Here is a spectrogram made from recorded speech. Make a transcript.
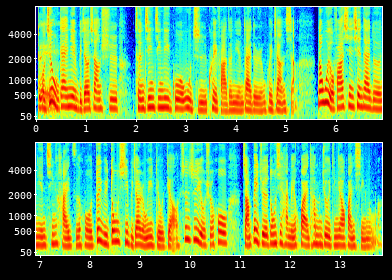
对，这种概念比较像是曾经经历过物质匮乏的年代的人会这样想。那我有发现，现在的年轻孩子哦，对于东西比较容易丢掉，甚至有时候长辈觉得东西还没坏，他们就一定要换新了嘛。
